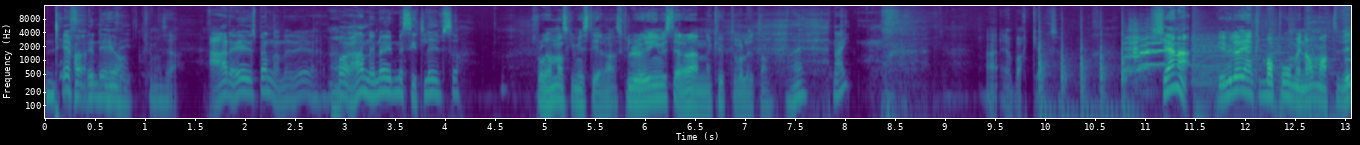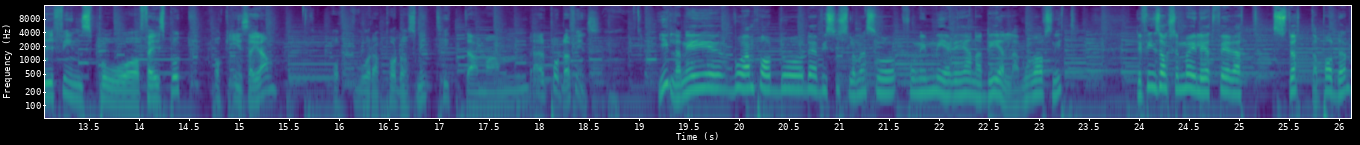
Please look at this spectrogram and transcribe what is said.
Ja, det är jag. Definitivt. kan man säga. Ja, det är ju spännande. Det är, Ja. Bara han är nöjd med sitt liv så. Frågan om man ska investera. Skulle du investera den kryptovalutan? Nej. Nej. Nej, jag backar också. Tjena! Vi vill egentligen bara påminna om att vi finns på Facebook och Instagram. Och våra poddavsnitt hittar man där poddar finns. Gillar ni våran podd och det vi sysslar med så får ni mer än gärna dela våra avsnitt. Det finns också möjlighet för er att stötta podden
